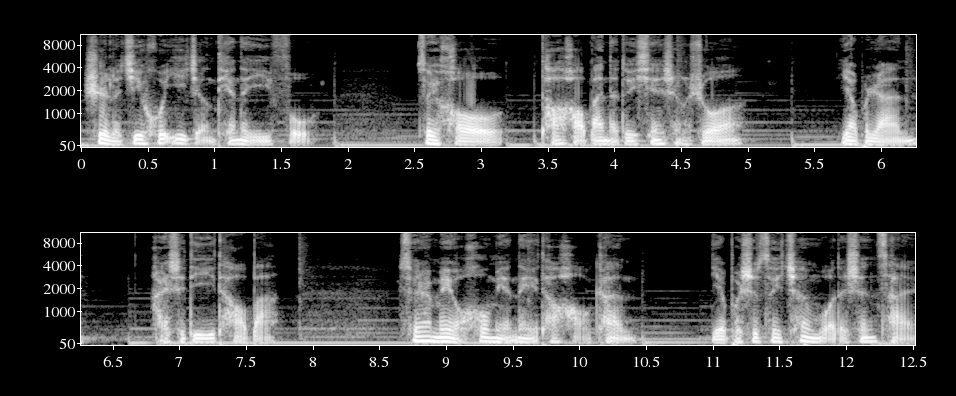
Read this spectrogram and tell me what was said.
试了几乎一整天的衣服，最后讨好般的对先生说：“要不然，还是第一套吧。虽然没有后面那一套好看，也不是最衬我的身材，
